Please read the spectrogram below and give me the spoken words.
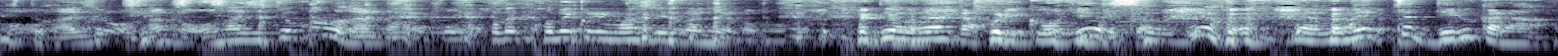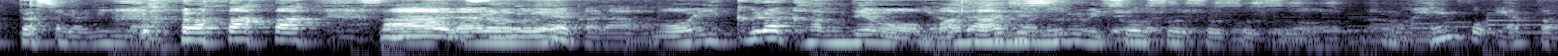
もう同じなんか同じところなんかもうこうこね こねくり回してる感じなんかもう。でもなんか 取り込みとかででもめっちゃ出るから出汁がみんな。ああなるほどね。やから。もういくら噛んでもまだ味するみたいな。そうそうそうそうそう。もう変更やっぱ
